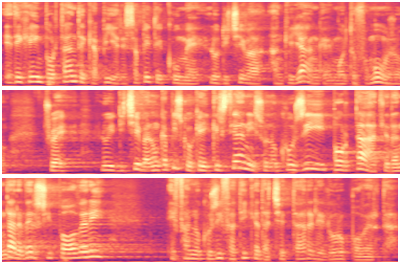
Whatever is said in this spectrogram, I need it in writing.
ed è che è importante capire. Sapete come lo diceva anche Young, molto famoso, cioè lui diceva non capisco che i cristiani sono così portati ad andare verso i poveri e fanno così fatica ad accettare le loro povertà.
